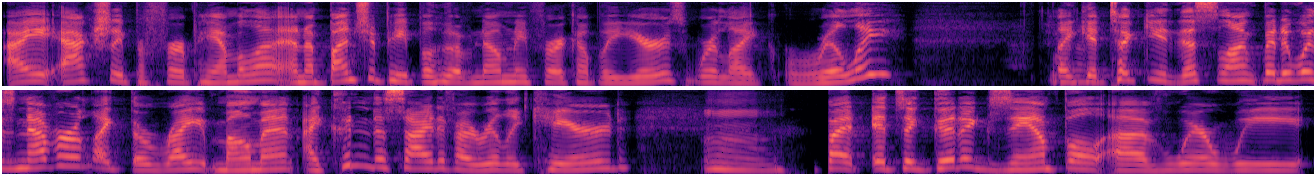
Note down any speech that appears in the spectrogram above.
I actually prefer Pamela." And a bunch of people who have known me for a couple of years were like, "Really?" Like it took you this long, but it was never like the right moment. I couldn't decide if I really cared. Mm. But it's a good example of where we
